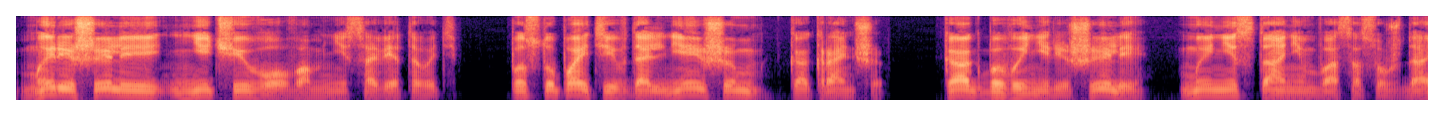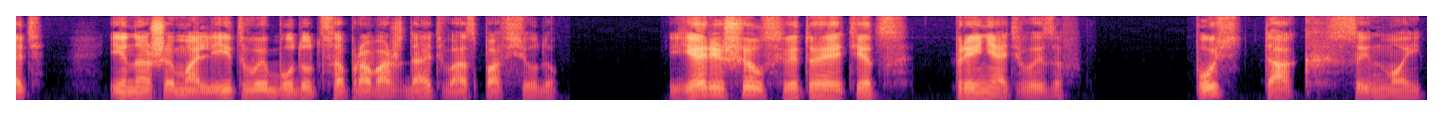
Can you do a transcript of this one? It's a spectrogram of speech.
мы решили ничего вам не советовать. Поступайте в дальнейшем, как раньше. Как бы вы ни решили, мы не станем вас осуждать, и наши молитвы будут сопровождать вас повсюду. Я решил, святой отец, принять вызов. Пусть так, сын мой.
